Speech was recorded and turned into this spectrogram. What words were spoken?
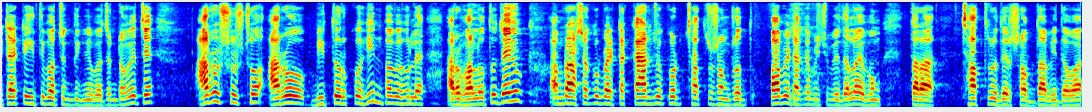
এটা একটা ইতিবাচক দিক নির্বাচনটা হয়েছে। আরও সুষ্ঠু, আরও বিতর্কহীনভাবে হলে আরও ভালো হতো। যাই হোক, আমরা আশা করব একটা কার্যকর ছাত্র সংসদ পাবে ঢাকা বিশ্ববিদ্যালয় এবং তারা ছাত্রদের সব দাবি দেওয়া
